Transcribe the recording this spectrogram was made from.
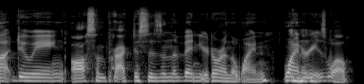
not doing awesome practices in the vineyard or in the wine winery Mm-hmm. as well.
